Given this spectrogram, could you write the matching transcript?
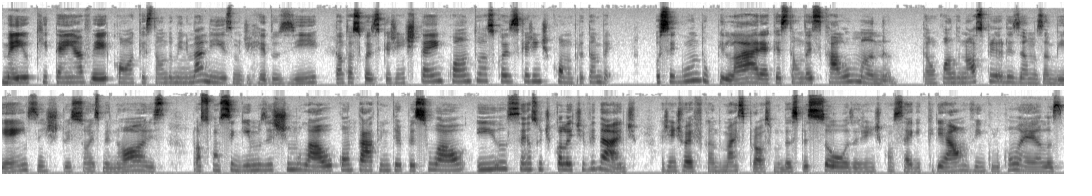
meio que tem a ver com a questão do minimalismo, de reduzir tanto as coisas que a gente tem quanto as coisas que a gente compra também. O segundo pilar é a questão da escala humana. Então, quando nós priorizamos ambientes e instituições menores, nós conseguimos estimular o contato interpessoal e o senso de coletividade. A gente vai ficando mais próximo das pessoas, a gente consegue criar um vínculo com elas.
